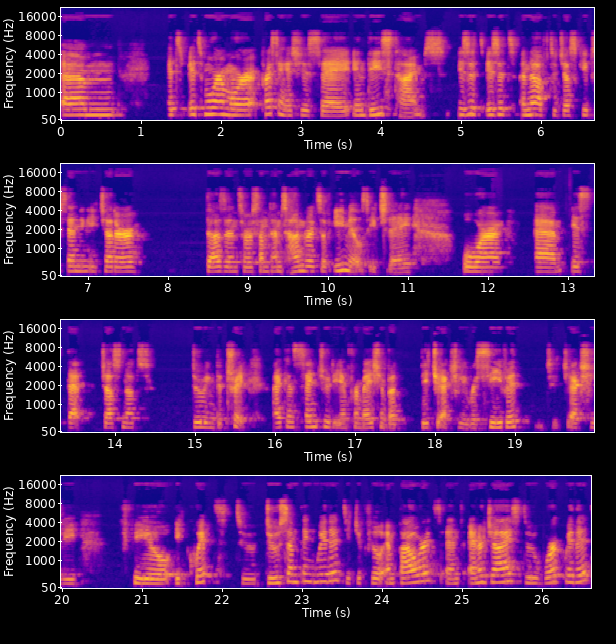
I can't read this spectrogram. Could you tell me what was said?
um, it's it's more and more pressing, as you say, in these times. Is it is it enough to just keep sending each other dozens or sometimes hundreds of emails each day, or um, is that just not doing the trick? I can send you the information, but did you actually receive it? Did you actually feel equipped to do something with it? Did you feel empowered and energized to work with it?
